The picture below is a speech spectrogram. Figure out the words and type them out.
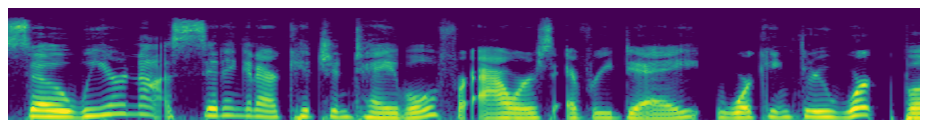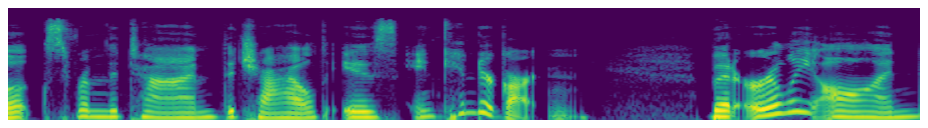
So we are not sitting at our kitchen table for hours every day working through workbooks from the time the child is in kindergarten. But early on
